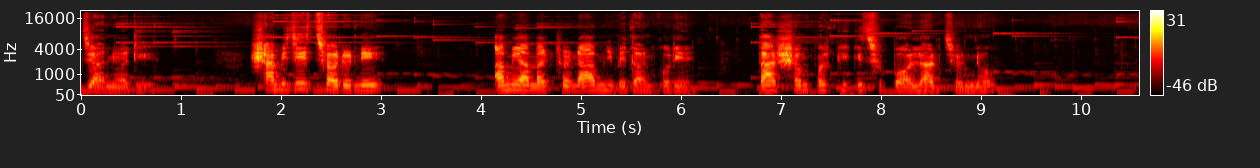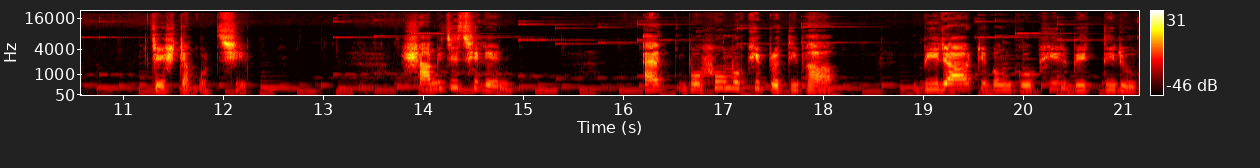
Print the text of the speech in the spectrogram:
জানুয়ারি স্বামীজির চরণে আমি আমার প্রণাম নিবেদন করে তার সম্পর্কে কিছু বলার জন্য চেষ্টা করছি স্বামীজি ছিলেন এক বহুমুখী প্রতিভা, বিরাট এবং গভীর ব্যক্তিরূপ।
